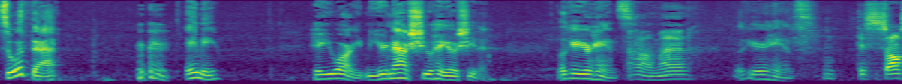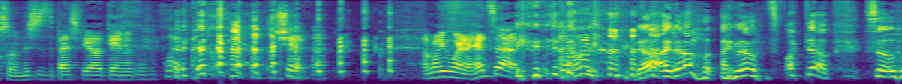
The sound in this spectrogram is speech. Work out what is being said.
So with that, Amy, here you are. You're now Shuhei Yoshida. Look at your hands. Oh man, Look at your hands. this is awesome. This is the best VR game I've ever played. Shit. I'm not even wearing a headset. What's going on? no, I know, I know, it's fucked up. So,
